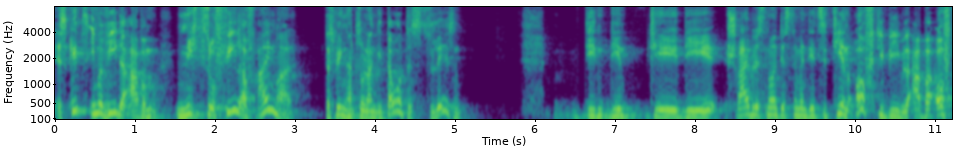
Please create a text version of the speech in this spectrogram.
Es gibt's immer wieder, aber nicht so viel auf einmal. Deswegen hat es so lange gedauert, das zu lesen. Die, die, die, die Schreiber des Neuen Testaments, die zitieren oft die Bibel, aber oft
